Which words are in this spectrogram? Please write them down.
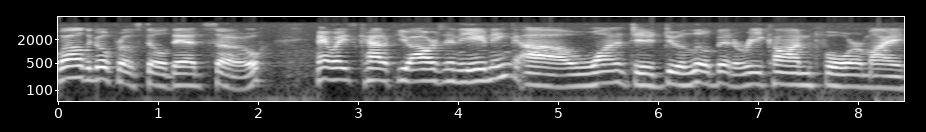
Well, the GoPro's still dead, so... Anyways, had a few hours in the evening. Uh, wanted to do a little bit of recon for my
